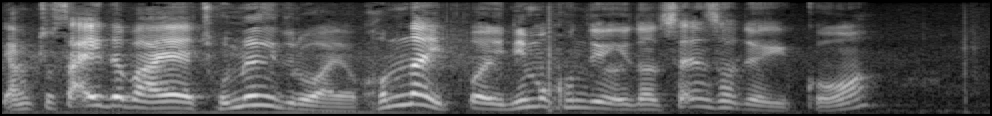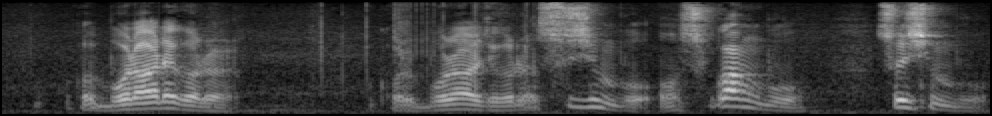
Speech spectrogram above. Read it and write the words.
양쪽 사이드 바에 조명이 들어와요. 겁나 이뻐. 리모컨도 여기다 센서도 여기 있고. 그걸 뭐라 그래, 그걸. 그걸 뭐라 그러지, 그걸. 수신부, 어, 수광부, 수신부.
